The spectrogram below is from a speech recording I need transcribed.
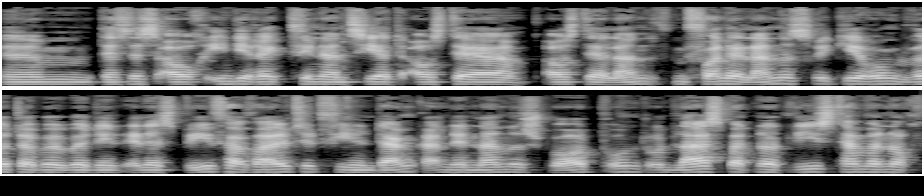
Ähm, das ist auch indirekt finanziert aus der, aus der Land von der Landesregierung, wird aber über den LSB verwaltet. Vielen Dank an den Landessportbund. Und last but not least haben wir noch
